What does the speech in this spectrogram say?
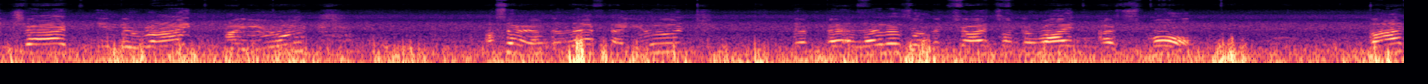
on the right are huge. Oh, sorry, on the left are huge. The letters on the charts on the right are small. But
